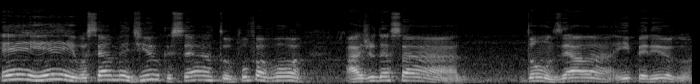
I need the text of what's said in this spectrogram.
Ei, ei, você é medíocre, certo? Por favor, ajuda essa donzela em perigo.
